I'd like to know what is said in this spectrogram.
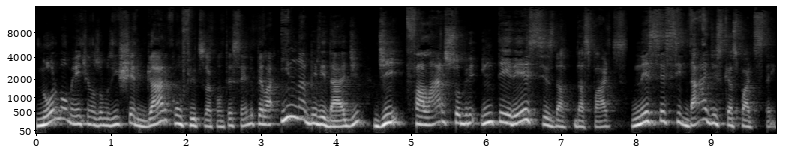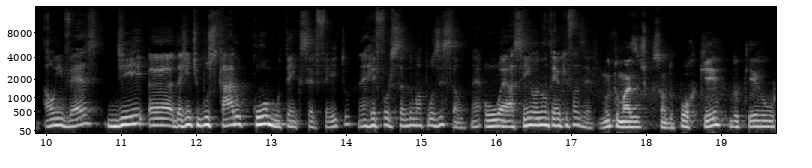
normalmente nós vamos enxergar conflitos acontecendo pela inabilidade de falar sobre interesses da, das partes, necessidades que as partes têm ao invés de uh, da gente buscar o como tem que ser feito, né, reforçando uma posição, né? Ou é assim ou não tem o que fazer. Muito mais a discussão do porquê do que o,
